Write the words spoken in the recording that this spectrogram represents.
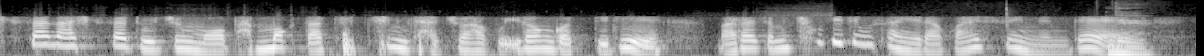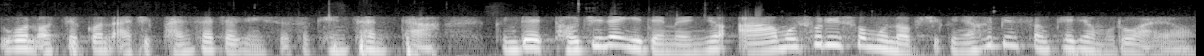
식사나 식사 도중 뭐 밥 먹다 기침 자주 하고 이런 것들이 말하자면 초기 증상이라고 할 수 있는데 네. 이건 어쨌건 아직 반사작용이 있어서 괜찮다. 근데 더 진행이 되면요 아무 소리 소문 없이 그냥 흡인성 폐렴으로 와요.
